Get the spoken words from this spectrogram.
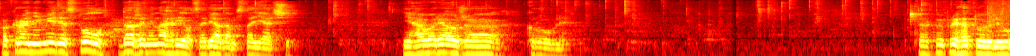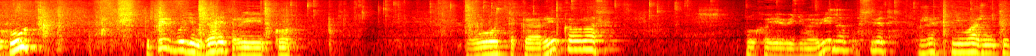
По крайней мере стол даже не нагрелся рядом стоящий. Не говоря уже о кровле. Так, мы приготовили уху. Теперь будем жарить рыбку. Вот такая рыбка у нас. Ухо ее, видимо, видно. Свет уже не важненький.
